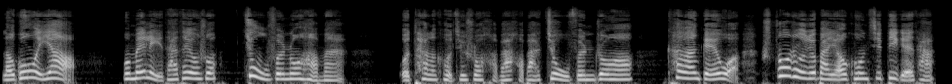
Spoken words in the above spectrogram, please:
老公我要，我没理他，他又说就五分钟好吗？我叹了口气说好吧好吧，就五分钟哦。看完给我，说着我就把遥控器递给他，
